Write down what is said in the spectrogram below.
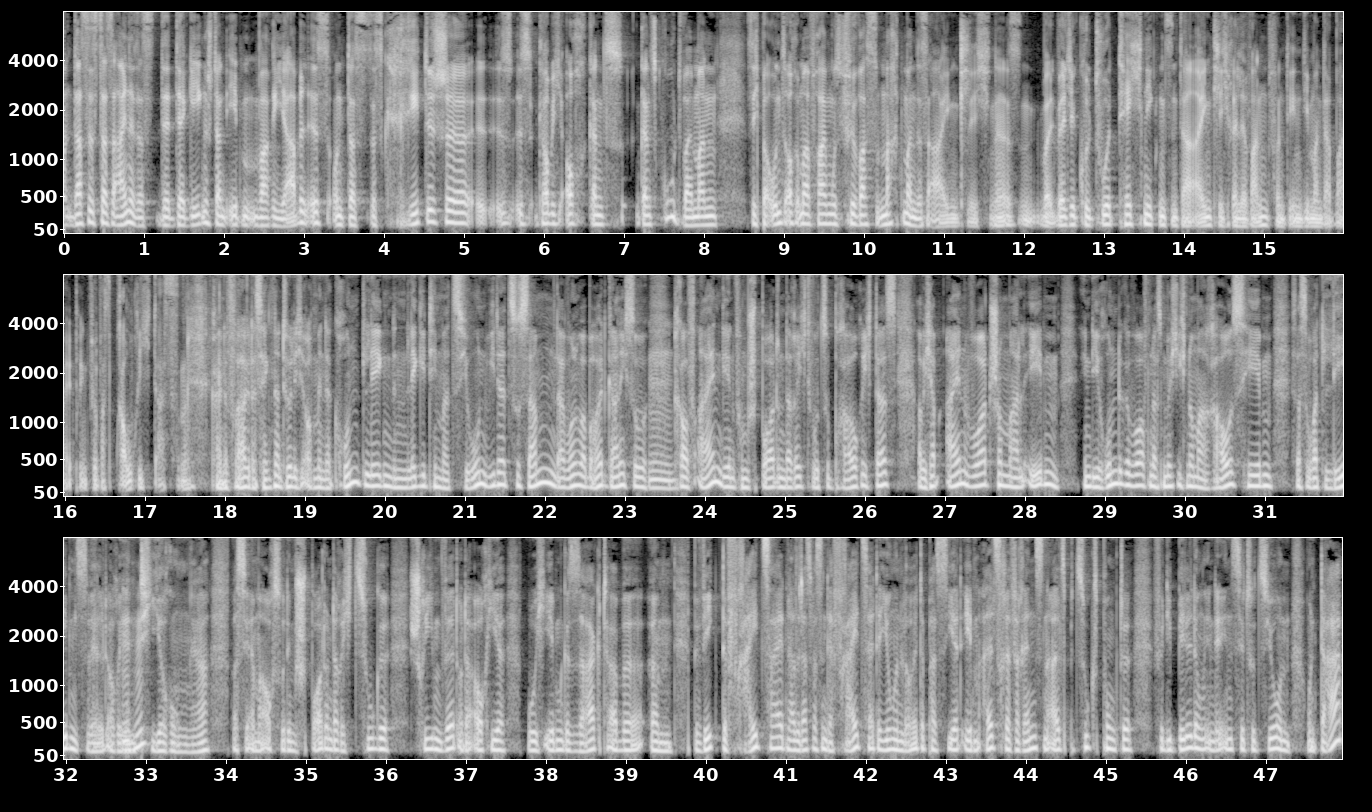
das ist das eine, dass der, der Gegenstand eben variabel ist und das, das Kritische ist, ist glaube ich, auch ganz, ganz gut, weil man sich bei uns auch immer fragen muss, für was macht man das eigentlich? Ne? Welche Kulturtechniken sind da eigentlich relevant von denen, die man dabei bringt? Für was brauche ich das? Ne? Keine Frage, das hängt natürlich auch mit der grundlegenden Legitimation wieder zusammen. Da wollen wir aber heute gar nicht so mhm. drauf eingehen vom Sportunterricht, wozu brauche ich das? Aber ich habe ein Wort schon mal eben in die Runde geworfen, das möchte ich nochmal rausheben, ist das Wort Lebensweltorientierung, mhm. ja, was ja immer auch so dem Sportunterricht zugeschrieben wird oder auch hier, wo ich eben gesagt habe, ähm, bewegte Freizeiten, also das, was in der Freizeit der jungen Leute passiert, eben als Referenzen, als Bezugspunkte für die Bildung in der Institution. Und da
